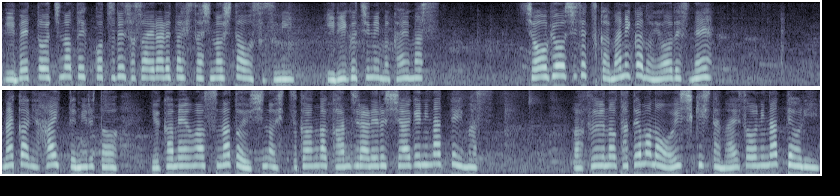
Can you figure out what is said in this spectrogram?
リベット打ちの鉄骨で支えられたひさしの下を進み、入り口に向かいます。商業施設か何かのようですね。中に入ってみると、床面は砂と石の質感が感じられる仕上げになっています。和風の建物を意識した内装になっており、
